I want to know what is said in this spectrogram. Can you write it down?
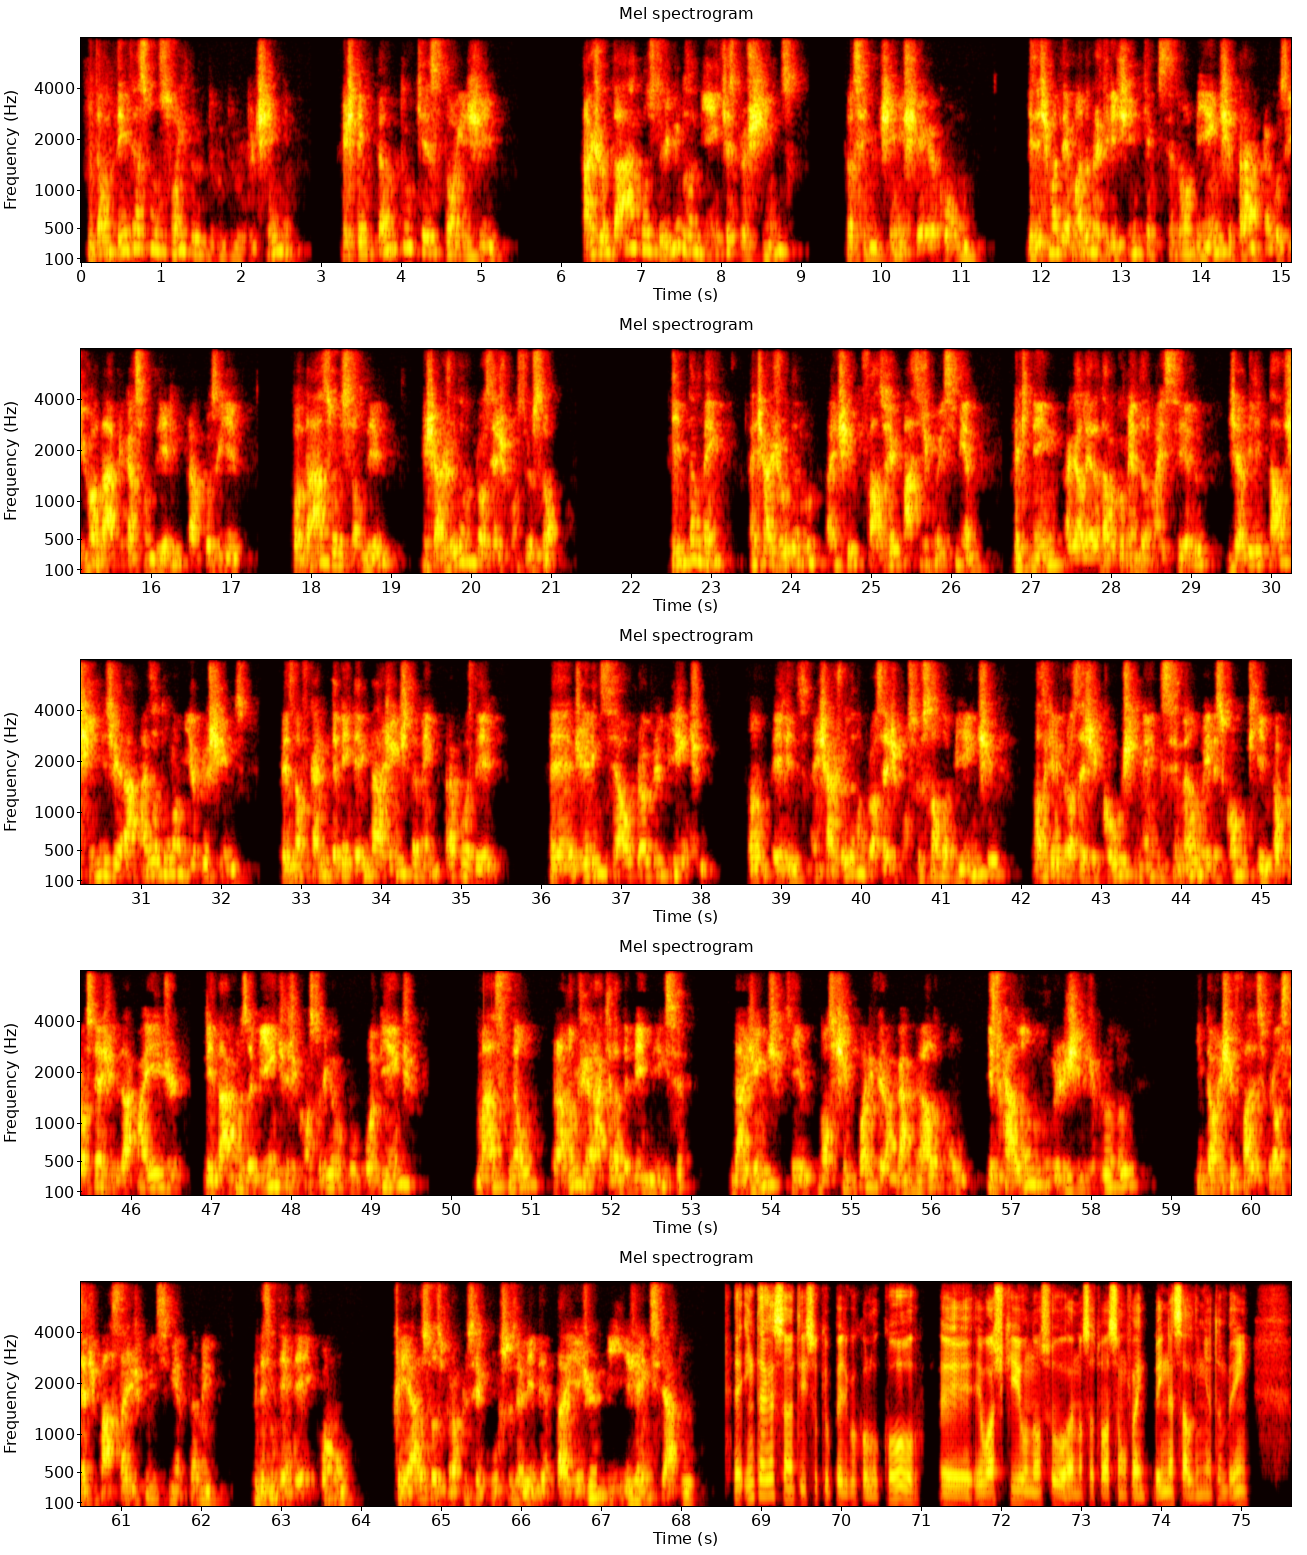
Então, dentre as funções do, do, do, do time, a gente tem tanto questões de ajudar a construir os ambientes para os times. Então, assim, o time chega com. Existe uma demanda para aquele time que precisa de um ambiente para conseguir rodar a aplicação dele, para conseguir rodar a solução dele. A gente ajuda no processo de construção. E também a gente ajuda no. A gente faz o repasse de conhecimento. É que nem a galera estava comentando mais cedo, de habilitar os times, gerar mais autonomia para os times. Eles não ficarem dependerem da gente também para poder é, gerenciar o próprio ambiente. Então, eles, a gente ajuda no processo de construção do ambiente, faz aquele processo de coaching, né, ensinando eles como que é o processo de lidar com a Azure, lidar com os ambientes, de construir o, o ambiente, mas não para não gerar aquela dependência da gente, que nosso time pode virar um gargalo com escalando o número de times de produto. Então, a gente faz esse processo de passagem de conhecimento também, para eles entenderem como criar os seus próprios recursos ali dentro da e gerenciar tudo. É interessante isso que o Pedro colocou. É, eu acho que o nosso, a nossa atuação vai bem nessa linha também,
